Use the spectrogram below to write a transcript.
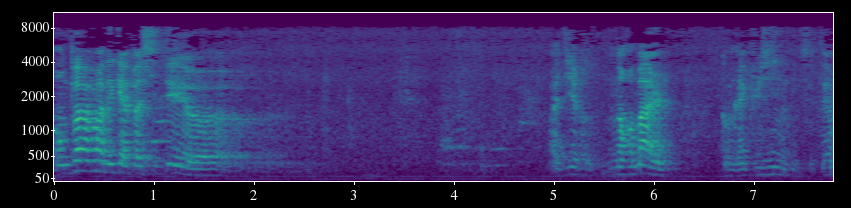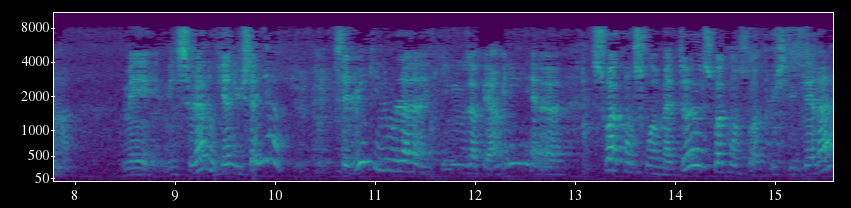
On peut avoir des capacités, euh, on va dire, normales, comme la cuisine, etc. Mais, cela nous vient du Seigneur. C'est lui qui nous, l'a, qui nous a permis, euh, soit qu'on soit matheux, soit qu'on soit plus littéraire,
